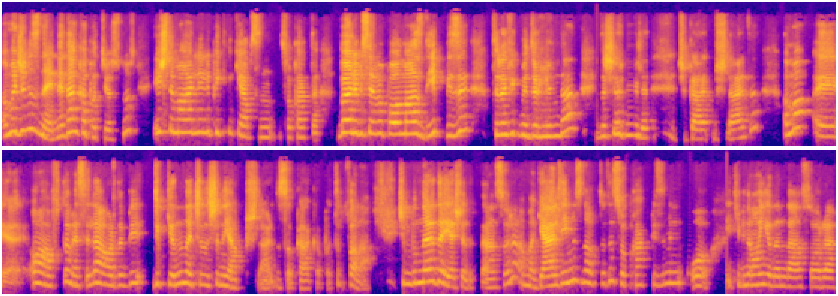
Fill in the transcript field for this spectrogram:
amacınız ne? Neden kapatıyorsunuz? İşte mahalleli piknik yapsın sokakta. Böyle bir sebep olmaz deyip bizi trafik müdürlüğünden dışarı bile çıkartmışlardı. Ama e, o hafta mesela orada bir dükkanın açılışını yapmışlardı sokağı kapatıp falan. Şimdi bunları da yaşadıktan sonra ama geldiğimiz noktada sokak bizim'in o 2010 yılından sonra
